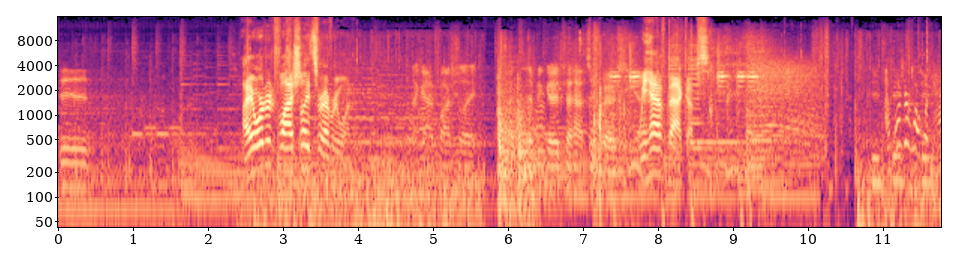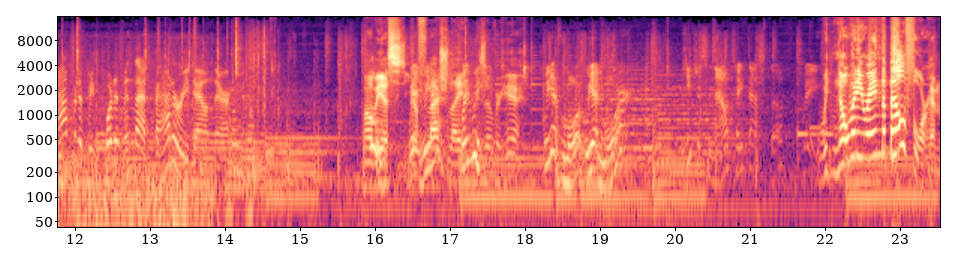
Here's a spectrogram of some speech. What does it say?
Did I ordered flashlights for everyone. I got a flashlight. It'd be good to have some spares. We have backups. I wonder what would happen if we put him in that battery down there. Oh, Mobius, your wait, we have- flashlight wait, wait. is over here. We have more. We had more. Can you just now take that stuff? Wait. We, nobody rang the bell for him.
